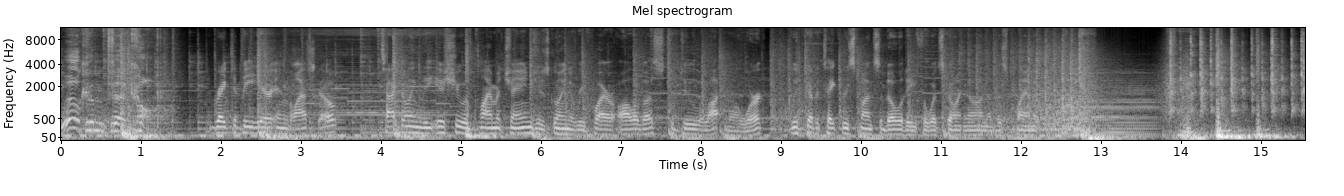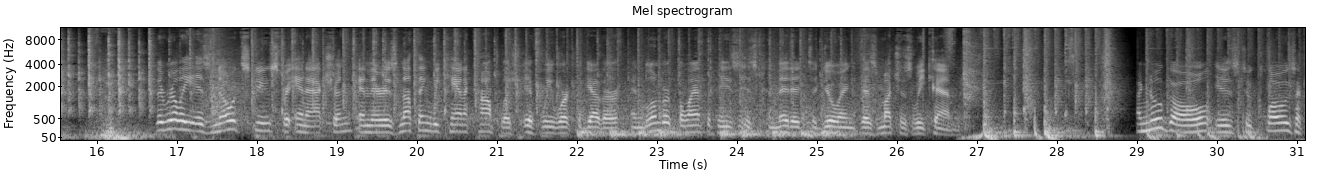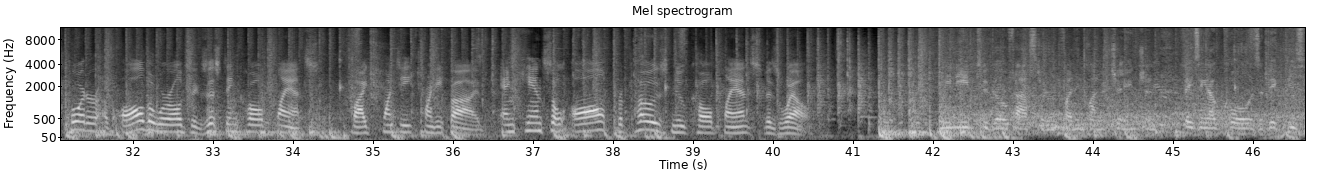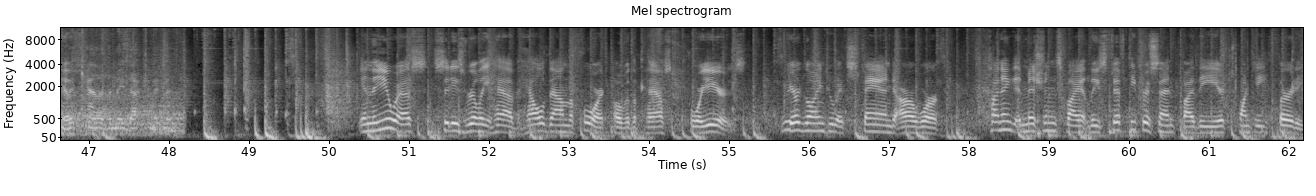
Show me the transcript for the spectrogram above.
Welcome to COP. Great to be here in Glasgow. Tackling the issue of climate change is going to require all of us to do a lot more work. We've got to take responsibility for what's going on on this planet. There really is no excuse for inaction, and there is nothing we can't accomplish if we work together. And Bloomberg Philanthropies is committed to doing as much as we can. A new goal is to close a quarter of all the world's existing coal plants by 2025 and cancel all proposed new coal plants as well. We need to go faster in fighting climate change, and phasing out coal is a big piece of it. Canada made that commitment. In the U.S., cities really have held down the fort over the past four years. We are going to expand our work, cutting emissions by at least 50% by the year 2030.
